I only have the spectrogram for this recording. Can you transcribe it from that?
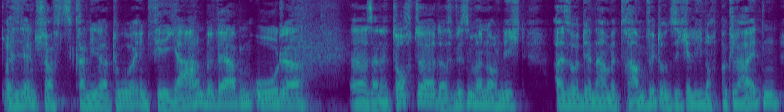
Präsidentschaftskandidatur in vier Jahren bewerben oder äh, seine Tochter, das wissen wir noch nicht. Also der Name Trump wird uns sicherlich noch begleiten.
